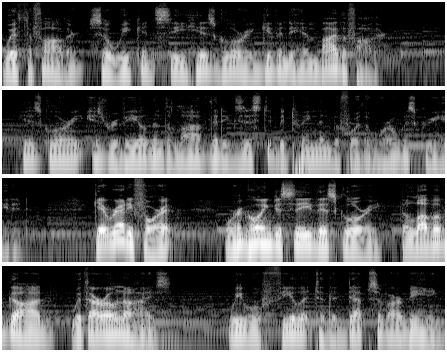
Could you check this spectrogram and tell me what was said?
with the Father, so we can see His glory given to Him by the Father. His glory is revealed in the love that existed between them before the world was created. Get ready for it. We're going to see this glory, the love of God, with our own eyes. We will feel it to the depths of our being.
